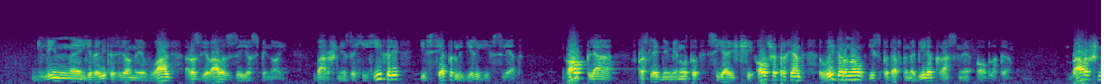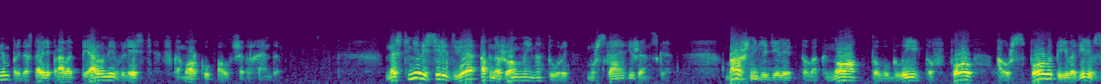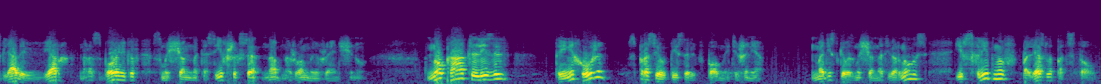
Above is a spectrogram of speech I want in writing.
Длинная ядовито-зеленая вуаль развивалась за ее спиной. Барышни захихикали, и все поглядели ей вслед. «Гопля!» В последнюю минуту сияющий Олшеттерхенд выдернул из-под автомобиля красное облако. Барышням предоставили право первыми влезть коморку Олд-Шеттерхенда. На стене висели две обнаженные натуры, мужская и женская. Барышни глядели то в окно, то в углы, то в пол, а уж с пола переводили взгляды вверх на разбойников, смущенно косившихся на обнаженную женщину. «Ну как, Лизель, ты не хуже?» — спросил писарь в полной тишине. Модистка возмущенно отвернулась и, всхлипнув, полезла под стол.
